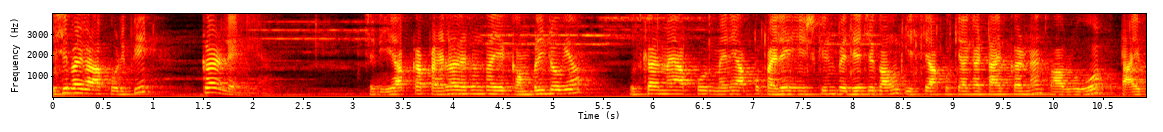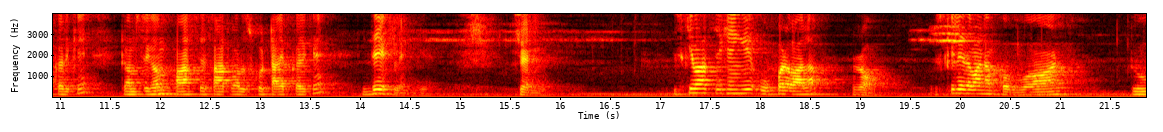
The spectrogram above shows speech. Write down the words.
इसी प्रकार आपको रिपीट कर लेनी है। चलिए, आपका पहला लेसन था, ये कंप्लीट हो गया। उसका मैं आपको, मैंने आपको पहले ही स्क्रीन पे दे चुका हूँ कि इससे आपको क्या क्या टाइप करना है तो आप लोग वो टाइप करके, कम से कम पाँच से सात बार उसको टाइप करके देख लेंगे। चलिए, इसके बाद सीखेंगे ऊपर वाला रॉ उसके लिए दबाना आपको one, two,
